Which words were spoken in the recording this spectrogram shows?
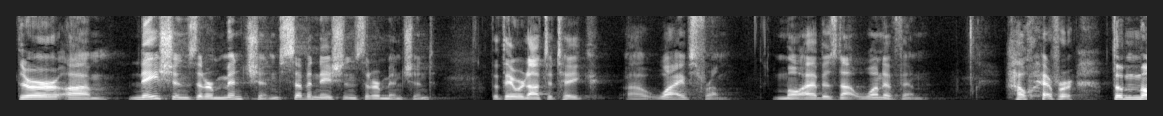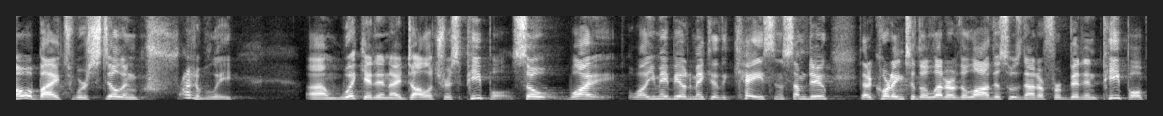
there are um, nations that are mentioned, seven nations that are mentioned, that they were not to take uh, wives from. Moab is not one of them. However, the Moabites were still incredibly um, wicked and idolatrous people. So while, while you may be able to make the case, and some do, that according to the letter of the law, this was not a forbidden people,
